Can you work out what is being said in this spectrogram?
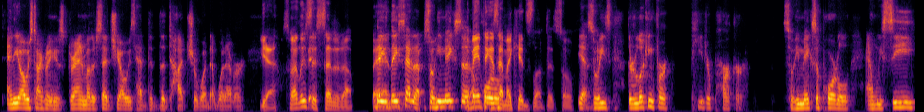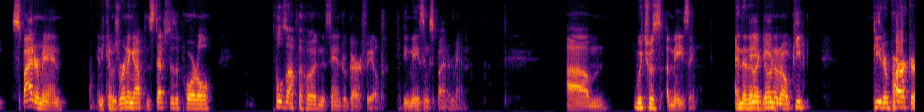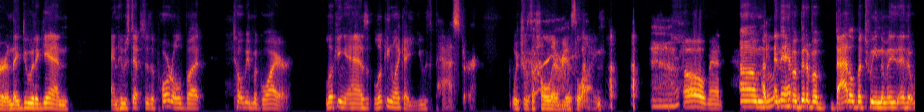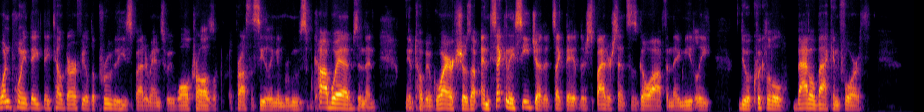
and he always talked about his grandmother said she always had the, the touch or what whatever. yeah, so at least they set it up. They they set it up. So he makes a The main a thing is that my kids loved it. So, Yeah, so he's they're looking for Peter Parker. So he makes a portal and we see Spider-Man and he comes running up and steps through the portal, pulls off the hood, and it's Andrew Garfield, the amazing Spider-Man. Um, which was amazing. And then they're like, no, no, no, Pete, Peter Parker, and they do it again. And who steps through the portal but Tobey Maguire, looking as looking like a youth pastor, which was a hilarious line. oh man, Um, I lo- and they have a bit of a battle between them. And at one point, they, they tell Garfield to prove that he's Spider Man. So he wall crawls across the ceiling and removes some cobwebs. And then, you know, Tobey Maguire shows up. And the second they see each other, it's like they, their spider senses go off and they immediately do a quick little battle back and forth.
